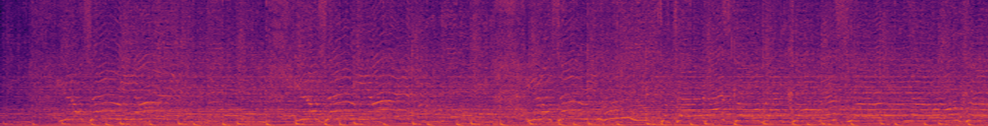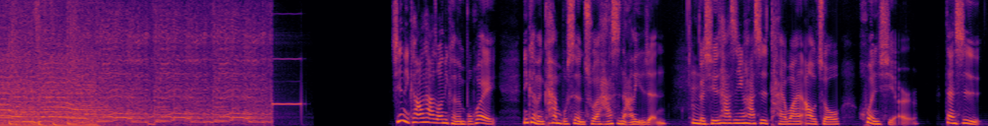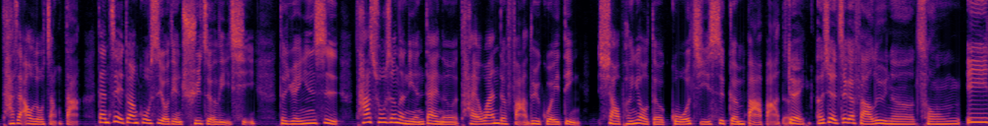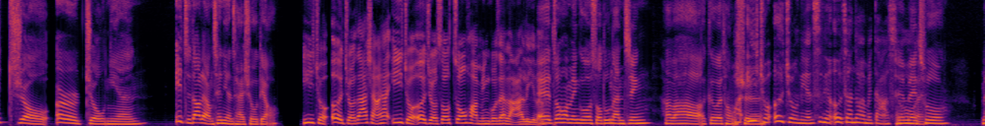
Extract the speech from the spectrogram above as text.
其实你看到他的时候，你可能不会，你可能看不是很出来他是哪里人。嗯、对，其实他是因为他是台湾澳洲混血儿，但是他在澳洲长大。但这一段故事有点曲折离奇的原因是他出生的年代呢，台湾的法律规定小朋友的国籍是跟爸爸的。对，而且这个法律呢，从一九二九年一直到两千年才修掉。一九二九，大家想一下，一九二九的时候，中华民国在哪里了？哎，中华民国首都南京，好不好，各位同学？一九二九年是连二战都还没打的时候，没错。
